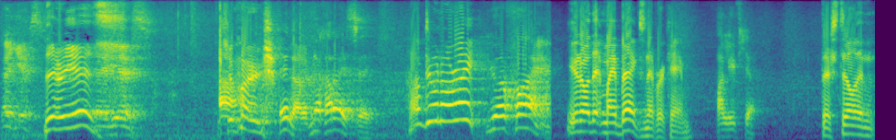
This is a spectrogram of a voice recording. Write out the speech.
There he is. There he is. There he is. George. Hello, I'm doing all right. You are fine. You know that my bags never came. Alicia. They're still in,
